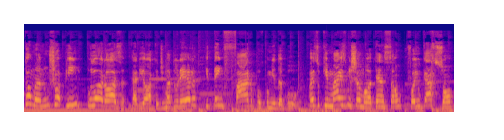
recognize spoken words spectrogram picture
tomando um chopin, o Lorosa, carioca de Madureira, que tem faro por comida boa. Mas o que mais me chamou a atenção foi o garçom,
